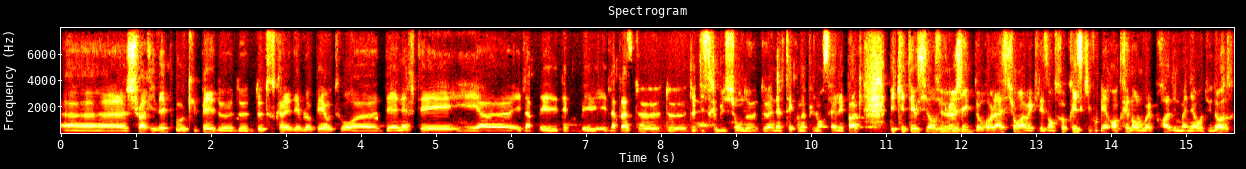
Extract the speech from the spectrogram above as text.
Euh, je suis arrivé pour m'occuper de, de, de, tout ce qu'on a développé autour euh, des NFT et, euh, et, de la, et, de la place de, distribution de, NFT qu'on a pu lancer à l'époque, mais qui était aussi dans une logique de relation avec les entreprises qui voulaient rentrer dans le Web3 d'une manière ou d'une autre.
